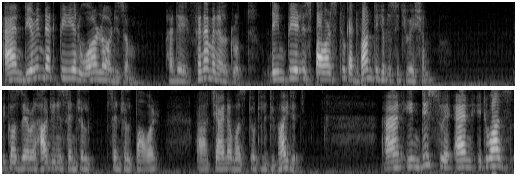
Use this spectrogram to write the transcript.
And during that period, warlordism had a phenomenal growth. The imperialist powers took advantage of the situation because there were hardly any central central power. Uh, China was totally divided, and in this way, and it was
